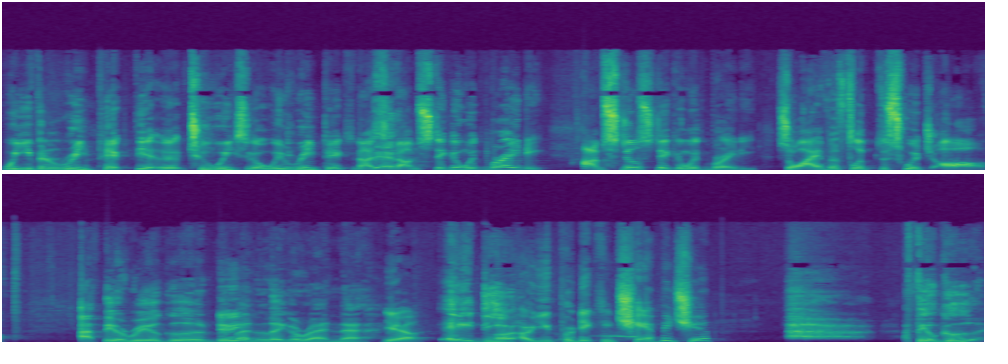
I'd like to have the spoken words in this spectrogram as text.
We even repicked the uh, two weeks ago. We repicked, and I said I'm sticking with Brady. I'm still sticking with Brady, so I haven't flipped the switch off. I feel real good Do about you? the Lakers right now. Yeah. AD, Are, are you predicting championship? I feel good.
